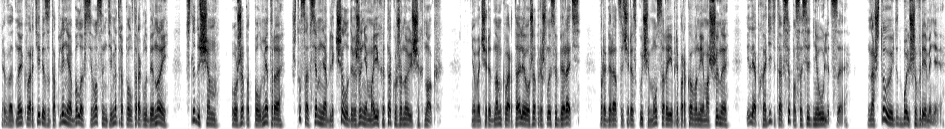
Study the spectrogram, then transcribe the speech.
В одной квартире затопление было всего сантиметра полтора глубиной, в следующем — уже под полметра, что совсем не облегчало движение моих и так уже ноющих ног. В очередном квартале уже пришлось убирать, пробираться через кучу мусора и припаркованные машины или обходить это все по соседней улице. На что уйдет больше времени?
